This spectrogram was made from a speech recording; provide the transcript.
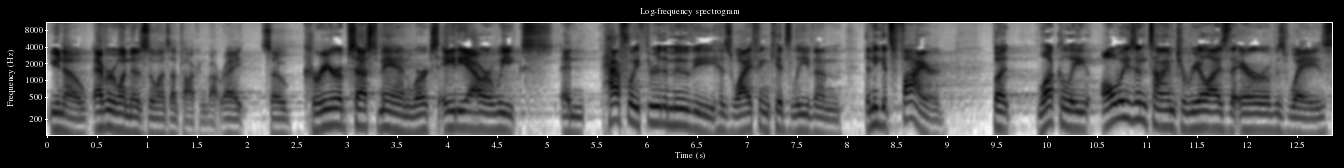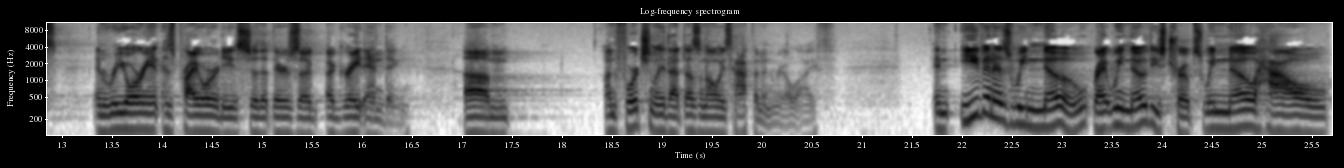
You know, everyone knows the ones I'm talking about, right? So, career obsessed man works 80 hour weeks, and halfway through the movie, his wife and kids leave him. Then he gets fired. But luckily, always in time to realize the error of his ways and reorient his priorities so that there's a, a great ending. Um, unfortunately, that doesn't always happen in real life. And even as we know, right, we know these tropes, we know how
